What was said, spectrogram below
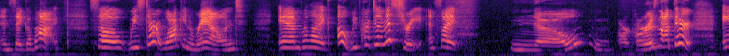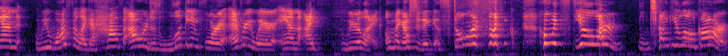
and say goodbye. So we start walking around and we're like, oh, we parked on this street. And it's like, no, our car is not there. And we walked for like a half hour just looking for it everywhere. And I, we were like, oh my gosh, did it get stolen? like, who would steal our chunky little car?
